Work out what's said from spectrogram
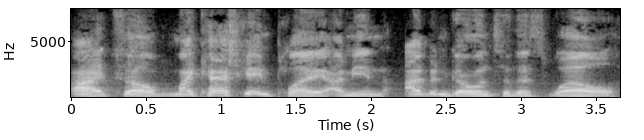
All right, so my cash game play, I mean, I've been going to this well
